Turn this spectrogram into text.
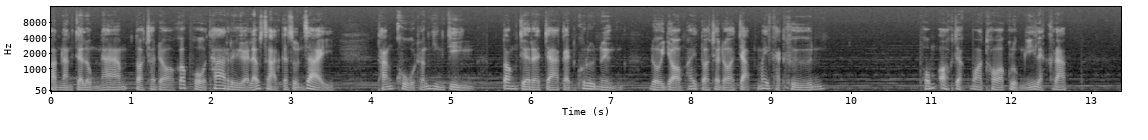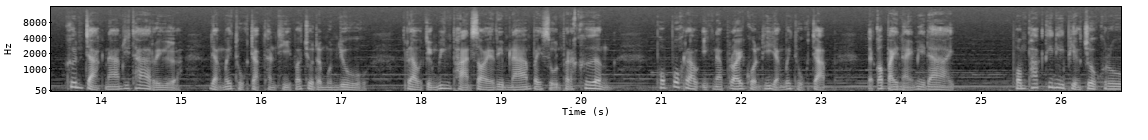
กำลังจะลงน้ำต่อชะดอก็โผล่ท่าเรือแล้วสาดกระสุนใส่ ทั้งขู่ทั้งยิงจริง ต้องเจรจากันครู่หนึ่ง โดยยอมให้ตชดจับไม่ขัดขืน ผมออกจากมอทอกลุ่มนี้แหละครับ ขึ้นจากน้ำที่ท่าเรือ ยังไม่ถูกจับทันทีเพราะชุดมุนอยู่ เราจึงวิ่งผ่านซอยริมน้ำไปศูนย์พระเครื่อง พบพวกเราอีกนับร้อยคนที่ยังไม่ถูกจับ แต่ก็ไปไหนไม่ได้ ผมพักที่นี่เพียงชั่วครู่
